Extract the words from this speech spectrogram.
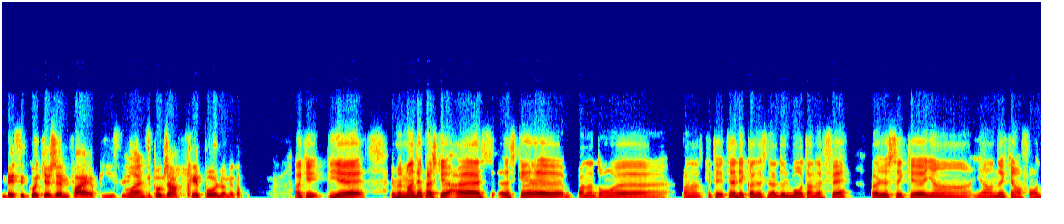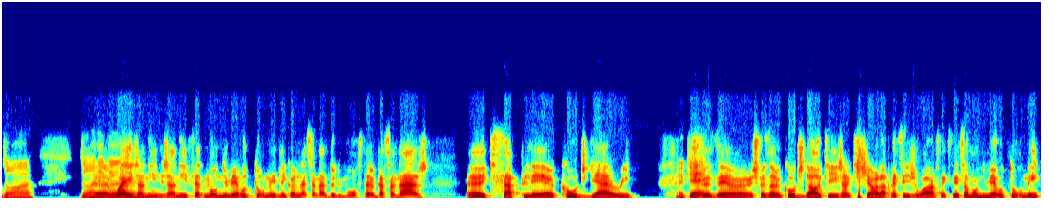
Mais c'est de quoi que j'aime faire. Puis Ouais. je dis pas que j'en referai pas, là, mettons. OK. Puis euh, je me demandais parce que euh, est-ce que euh, pendant ton pendant que tu étais à l'École nationale de l'humour, tu en as fait? Je sais qu'il y, en- y en a qui en font durant, durant l'École nationale j'en ai, j'en ai fait. Mon numéro de tournée de l'École nationale de l'humour, c'était un personnage qui s'appelait Coach Gary. Je faisais un, je faisais un coach de hockey, genre qui chialait après ses joueurs. C'était ça mon numéro de tournée.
